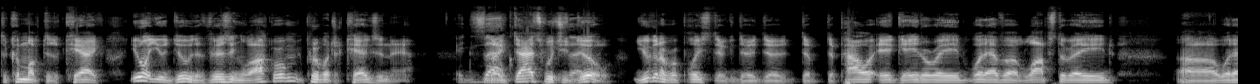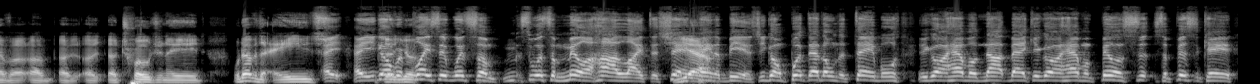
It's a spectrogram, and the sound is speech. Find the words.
to come up to the keg. You know what you do? The visiting locker room, you put a bunch of kegs in there. Exactly. Like that's what you do. You're gonna replace the the the the, the Powerade, Gatorade, whatever, lobster aid, uh, whatever, a a, a, a Trojan aid, whatever the age. Hey, hey, you gonna replace it with some with some Miller High Life, the champagne Yeah. of beers. You're gonna put that on the tables. You're gonna have them not back. You're gonna have them feeling sophisticated,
